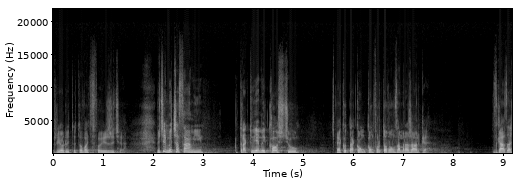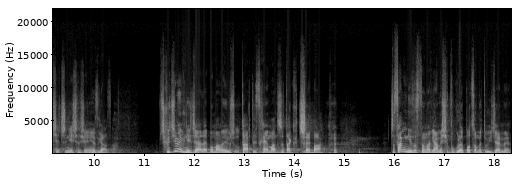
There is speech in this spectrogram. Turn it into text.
priorytetować swoje życie. Wiecie, my czasami traktujemy Kościół jako taką komfortową zamrażarkę. Zgadza się, czy nie się nie zgadza? Przychodzimy w niedzielę, bo mamy już utarty schemat, że tak trzeba. Czasami nie zastanawiamy się w ogóle, po co my tu idziemy.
